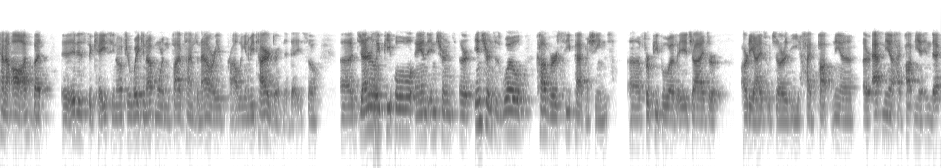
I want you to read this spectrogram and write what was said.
kind of odd, but it is the case. You know, if you're waking up more than five times an hour, you're probably going to be tired during the day. So uh, generally, people and insurance or insurances will cover CPAP machines uh, for people who have AHIs or RDIs, which are the hypopnea or apnea hypopnea index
